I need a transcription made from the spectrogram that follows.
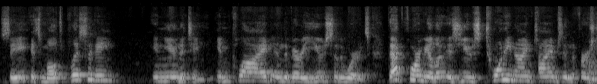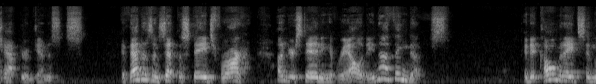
See, it's multiplicity in unity, implied in the very use of the words. That formula is used 29 times in the first chapter of Genesis. If that doesn't set the stage for our understanding of reality, nothing does. And it culminates in,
